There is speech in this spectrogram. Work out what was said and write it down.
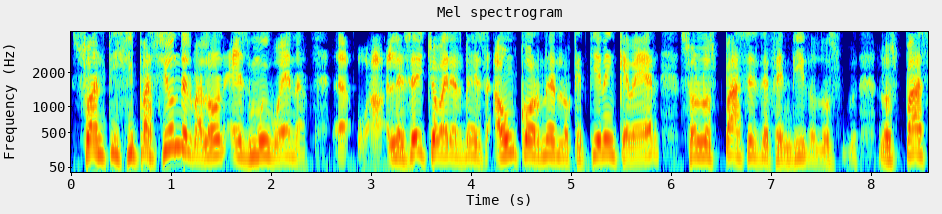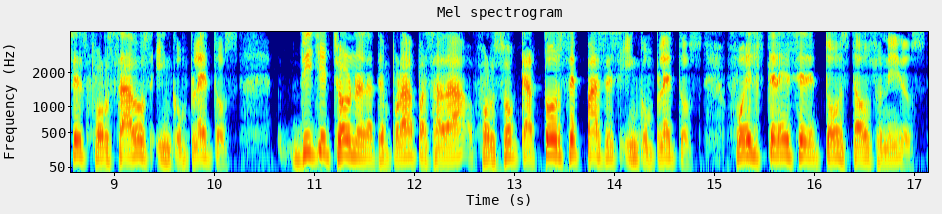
Su anticipación del balón es muy buena. Eh, les he dicho varias veces, a un corner lo que tienen que ver son los pases defendidos, los, los pases forzados incompletos. DJ Turner la temporada pasada forzó 14 pases incompletos. Fue el 13 de todo Estados Unidos.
